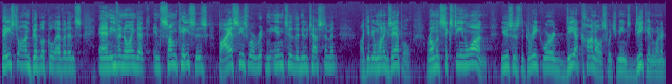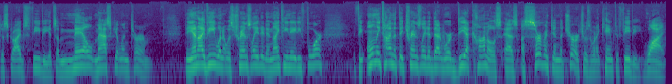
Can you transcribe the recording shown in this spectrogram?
based on biblical evidence, and even knowing that in some cases biases were written into the New Testament. I'll give you one example. Romans 16:1 uses the Greek word diakonos, which means deacon when it describes Phoebe. It's a male masculine term. The NIV, when it was translated in 1984, the only time that they translated that word diakonos as a servant in the church was when it came to Phoebe. Why?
